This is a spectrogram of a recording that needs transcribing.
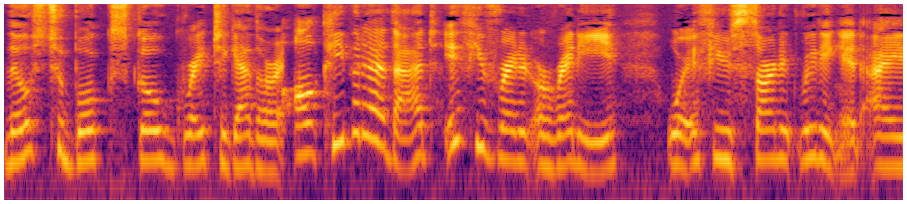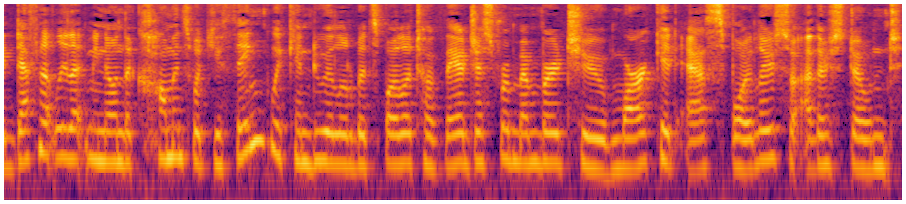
those two books go great together. I'll keep it at that. If you've read it already, or if you started reading it, I definitely let me know in the comments what you think. We can do a little bit spoiler talk there. Just remember to mark it as spoilers so others don't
